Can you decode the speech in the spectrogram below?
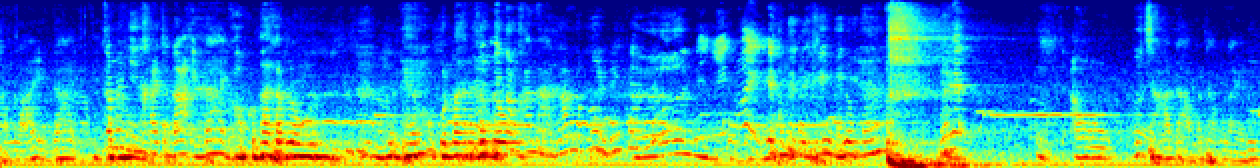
ทำร้ายเองได้ จะไม่มีใครชนะเองได้ขอบคุณมากครับลุงลุงแก้วขอบคุณมากนะคไม่รับลุงต้องขนาดนั้นหรอกลูกเออเองด้วยนะลุงนะแล้วเนี่ยจะ เอาวิชาดาบมาทำอะไรลูก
